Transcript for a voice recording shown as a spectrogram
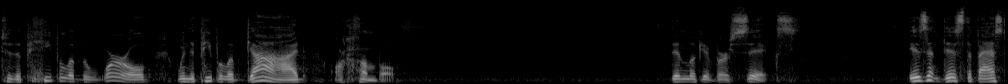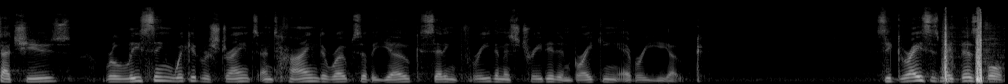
to the people of the world when the people of God are humble. Then look at verse 6. Isn't this the fast I choose? Releasing wicked restraints, untying the ropes of a yoke, setting free the mistreated, and breaking every yoke. See, grace is made visible.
